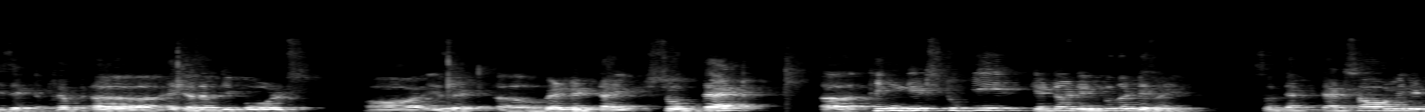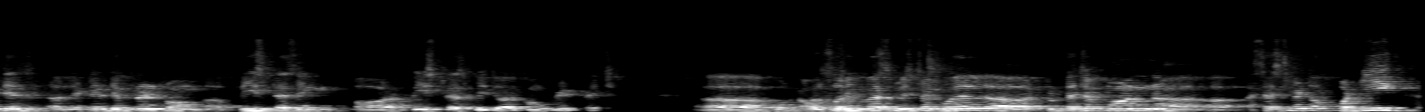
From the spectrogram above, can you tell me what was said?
is it HSFG bolts, or is it uh, welded type? So that uh, thing needs to be catered into the design. So that, that's how I mean it is a little different from uh, pre-stressing or pre-stress bridge or concrete bridge. Uh, also request Mr. Goel uh, to touch upon uh, assessment of fatigue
